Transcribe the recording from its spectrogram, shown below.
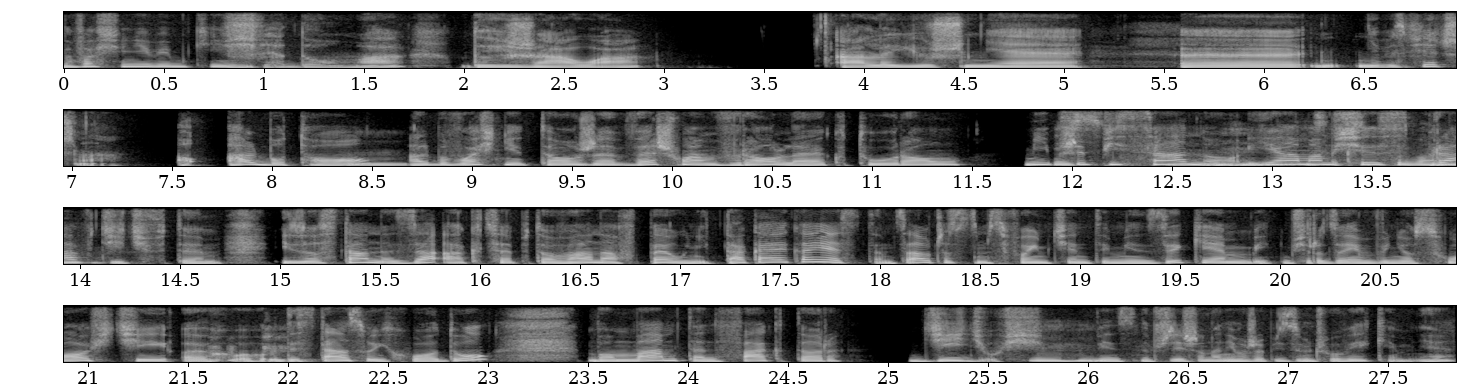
no właśnie nie wiem kim. Świadoma, dojrzała, ale już nie e, niebezpieczna. O, albo to, Mhm. albo właśnie to, że weszłam w rolę, którą mi Jest- przypisano Mhm, ja mam się sprawdzić w tym i zostanę zaakceptowana w pełni, taka jaka jestem, cały czas z tym swoim ciętym językiem, jakimś rodzajem wyniosłości, e, ch- dystansu i chłodu, bo mam ten faktor dzidziuś, Mhm. więc no przecież ona nie może być złym człowiekiem, nie?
